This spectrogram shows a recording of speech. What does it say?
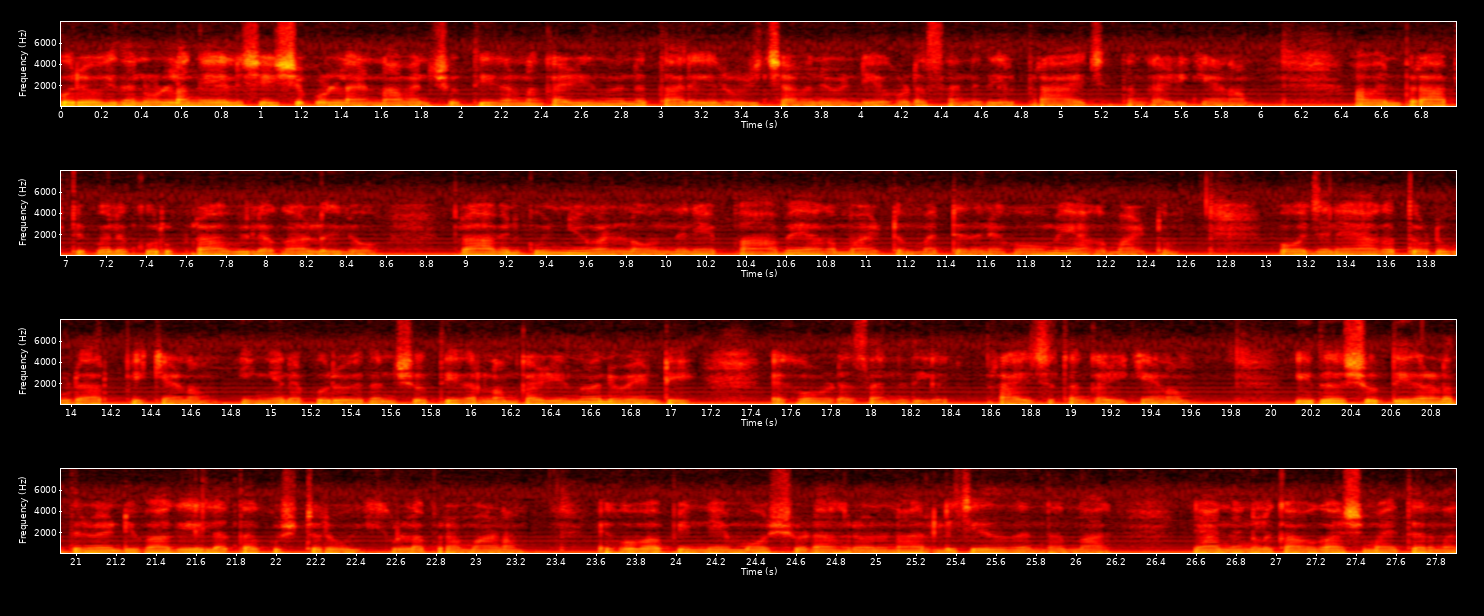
പുരോഹിതൻ ഉള്ളങ്കയിൽ ശേഷിപ്പുള്ള എണ്ണ അവൻ ശുദ്ധീകരണം കഴിയുന്നവന്റെ തലയിൽ ഒഴിച്ച് അവന് വേണ്ടി യഹോയുടെ സന്നിധിയിൽ പ്രായച്ചിത്തം കഴിക്കണം. അവൻ പ്രാപ്തി പോലെ കുറുപ്രാവിലോ കളിലോ പ്രാവിൻ കുഞ്ഞുകളിലോ ഒന്നിനെ പാപയാഗമായിട്ടും മറ്റതിനെ ഹോമയാഗമായിട്ടും ഭോജനയാഗത്തോടുകൂടി അർപ്പിക്കണം. ഇങ്ങനെ പുരോഹിതൻ ശുദ്ധീകരണം കഴിയുന്നതിനു വേണ്ടി യഹോയുടെ സന്നിധിയിൽ പ്രായച്ചിത്തം കഴിക്കണം. ഇത് ശുദ്ധീകരണത്തിന് വേണ്ടി വകയില്ലാത്ത കുഷ്ഠരോഗിക്കുള്ള പ്രമാണം. യഹോവ പിന്നെ മോശയുടെ അഹ്റോനോട് ചെയ്തത് എന്തെന്നാൽ ഞാൻ നിങ്ങൾക്ക് അവകാശമായി തരുന്ന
